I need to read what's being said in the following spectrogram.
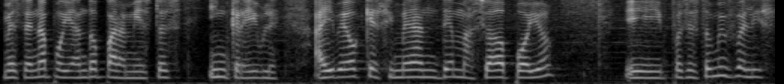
me estén apoyando, para mí esto es increíble. Ahí veo que sí me dan demasiado apoyo y pues estoy muy feliz.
